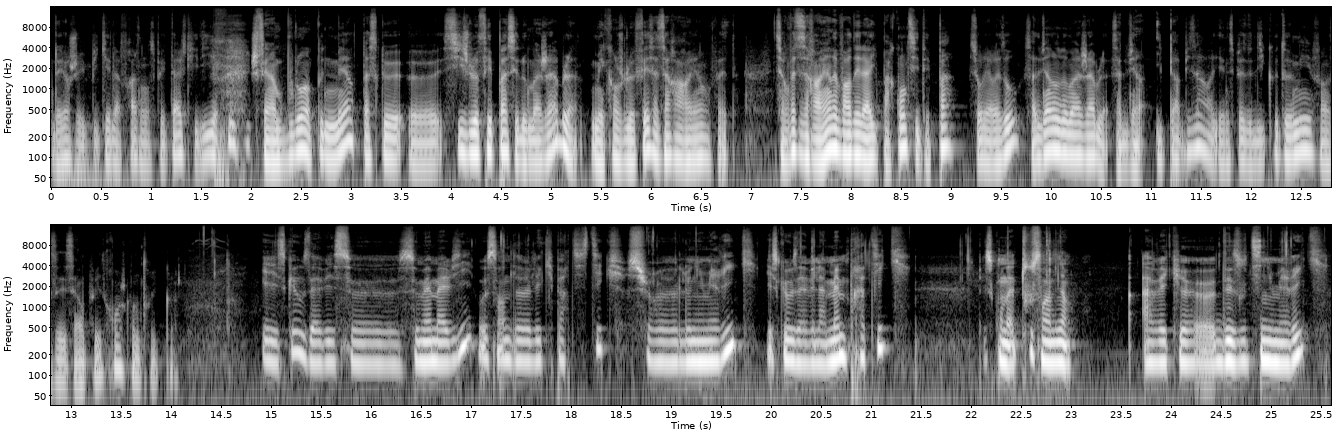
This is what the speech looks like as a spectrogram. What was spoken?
d'ailleurs, je vais piquer la phrase dans le spectacle, qui dit Je fais un boulot un peu de merde parce que si je le fais pas, c'est dommageable, mais quand je le fais, ça sert à rien en fait. C'est en fait, ça sert à rien d'avoir des likes. Par contre, si t'es pas sur les réseaux, ça devient dommageable. Ça devient hyper bizarre. Il y a une espèce de dichotomie. Enfin, c'est un peu étrange comme truc. Quoi. Et est-ce que vous avez ce, même avis au sein de l'équipe artistique sur euh, le numérique? Est-ce que vous avez la même pratique? Parce qu'on a tous un lien avec euh, des outils numériques.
